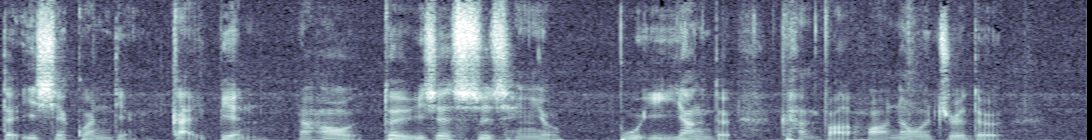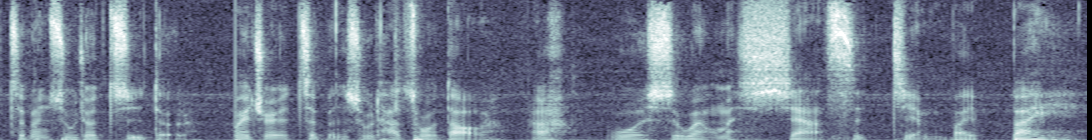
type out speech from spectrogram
的一些观点改变，然后对于一些事情有不一样的看法的话，那我觉得这本书就值得了。我也觉得这本书他做到了啊！我是问，我们下次见，拜拜。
